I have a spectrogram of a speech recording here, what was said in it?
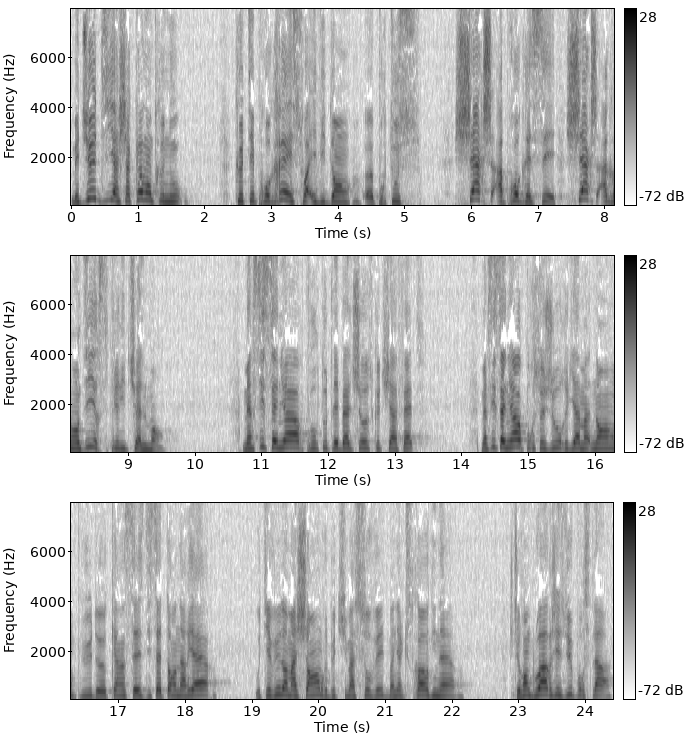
Mais Dieu dit à chacun d'entre nous que tes progrès soient évidents euh, pour tous. Cherche à progresser, cherche à grandir spirituellement. Merci Seigneur pour toutes les belles choses que tu as faites. Merci Seigneur pour ce jour, il y a maintenant plus de 15, 16, 17 ans en arrière, où tu es venu dans ma chambre et puis tu m'as sauvé de manière extraordinaire. Je te rends gloire Jésus pour cela.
